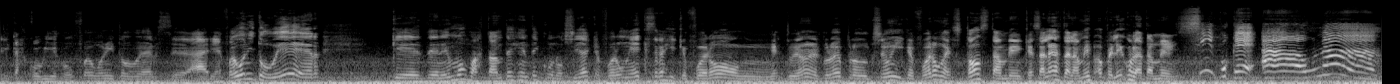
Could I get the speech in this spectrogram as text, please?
el casco viejo, fue bonito ver ese área, fue bonito ver que tenemos bastante gente conocida que fueron extras y que fueron, estuvieron en el club de producción y que fueron Stones también, que salen hasta la misma película también. Sí, porque a una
